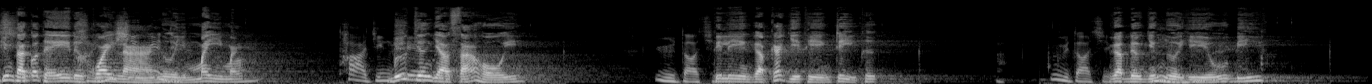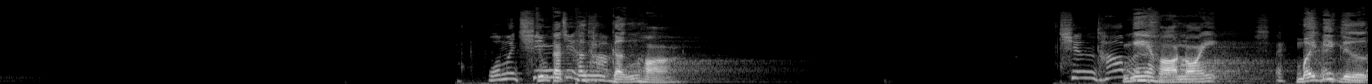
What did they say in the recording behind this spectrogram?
Chúng ta có thể được quay là người may mắn. Bước chân vào xã hội thì liền gặp các vị thiện tri thức. Gặp được những người hiểu biết chúng ta thân cận họ nghe họ nói mới biết được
